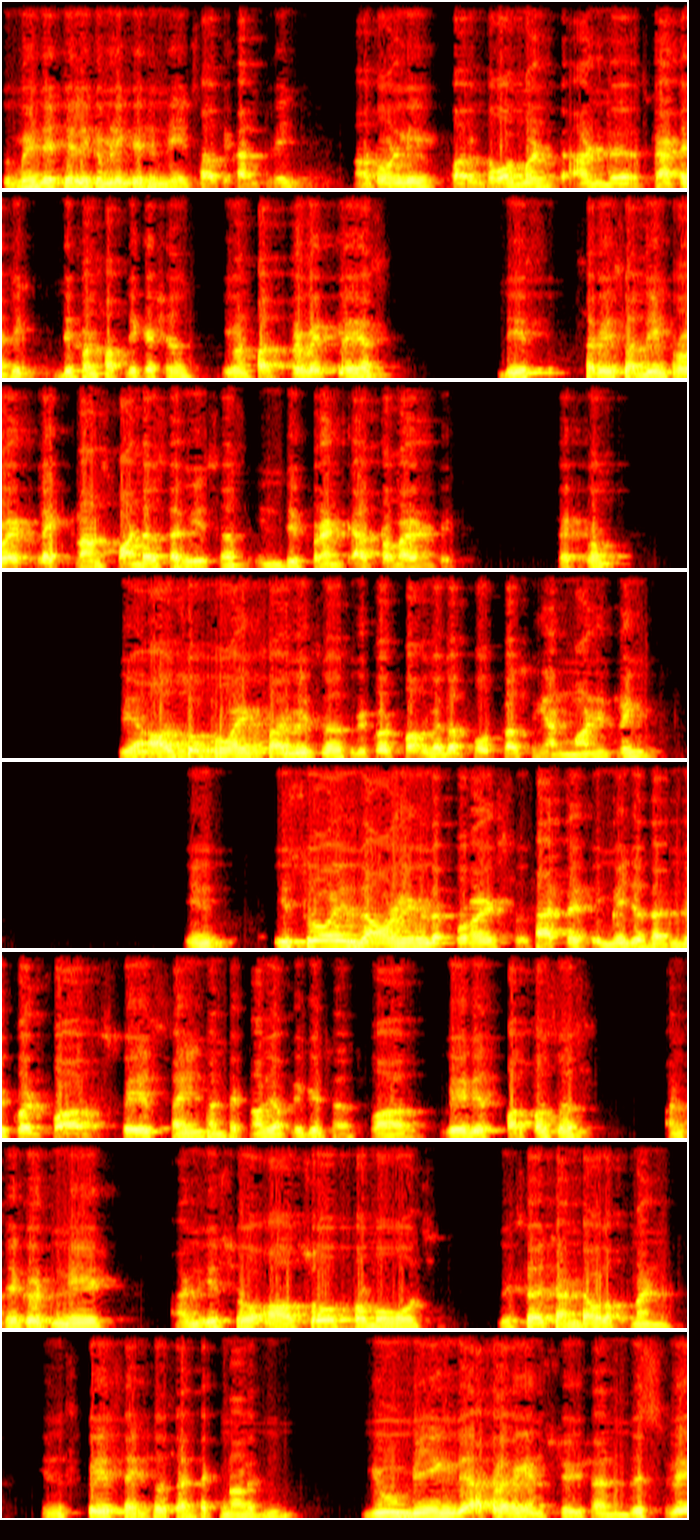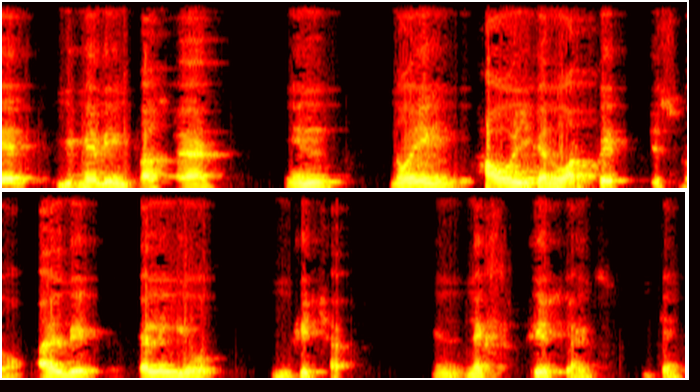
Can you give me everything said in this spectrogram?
to meet the telecommunication needs of the country not only for government and uh, strategic defense applications, even for private players. These services are being provided like transponder services in different electromagnetic spectrum. We also provide services required for weather forecasting and monitoring. In ISRO is the organization that provides satellite images that is required for space, science and technology applications for various purposes and security needs. And ISRO also promotes research and development in space sciences and technology. You being the academic institution, this where you may be interested in knowing how you can work with ISRO. I'll be telling you in future, in next few slides. Okay.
